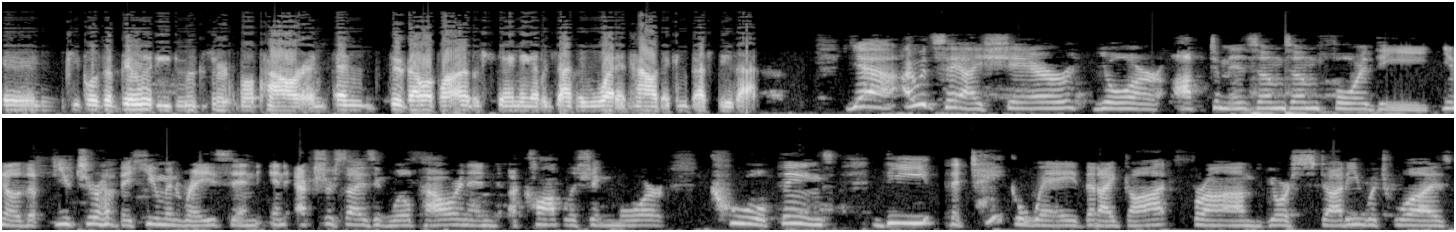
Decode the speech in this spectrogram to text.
in people's ability to exert willpower and, and develop our understanding of exactly what and how they can best do that. Yeah, I would say I share your optimism for the, you know, the future of the human race and in exercising willpower and in accomplishing more cool things. The the takeaway that I got from your study, which was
